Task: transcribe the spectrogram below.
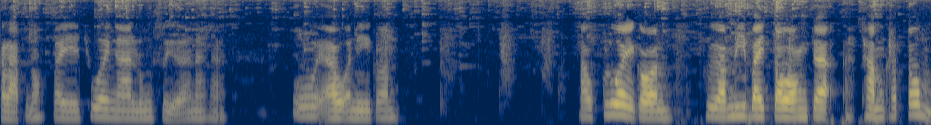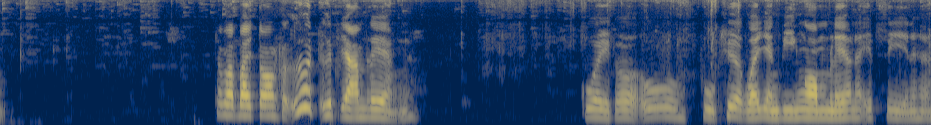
กลับเนาะไปช่วยงานลุงเสือนะคะ โอ้ยเอาอันนี้ก่อน เอากล้วยก่อนเผื่อมีใบตองจะทำข้าวต้มแต่ว่าใบตองก็อืดอืดยามแรงนะกล้วยก็ โอ้ผูกเชือกไว้อย่างดีงอมแล้วนะเอฟซีนะคะ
